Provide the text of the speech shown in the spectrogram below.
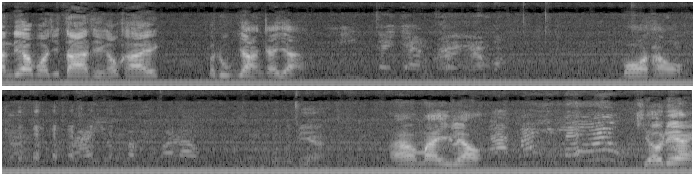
านเดียวพอจิตาที่เขาขายกระดูกย่างไก่ย่างไก่ย่างไก่งามปะบอเท่าปบ่เอามาอีกแล้วมาอีกแล้ว เขียวแดง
